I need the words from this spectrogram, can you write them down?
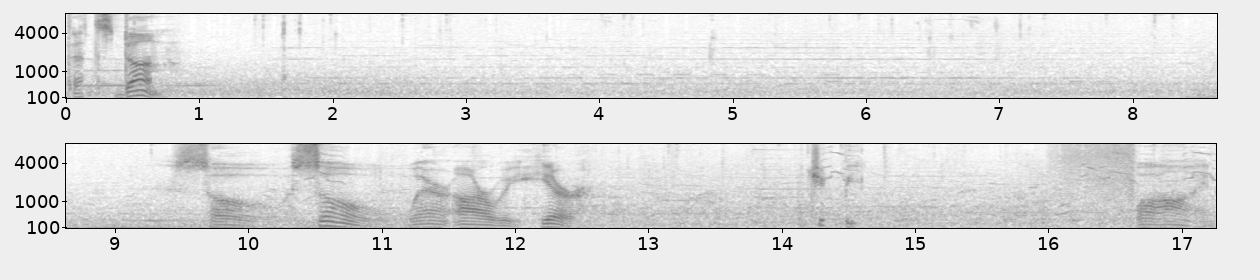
that's done. So, so, where are we? Here. It should be fine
